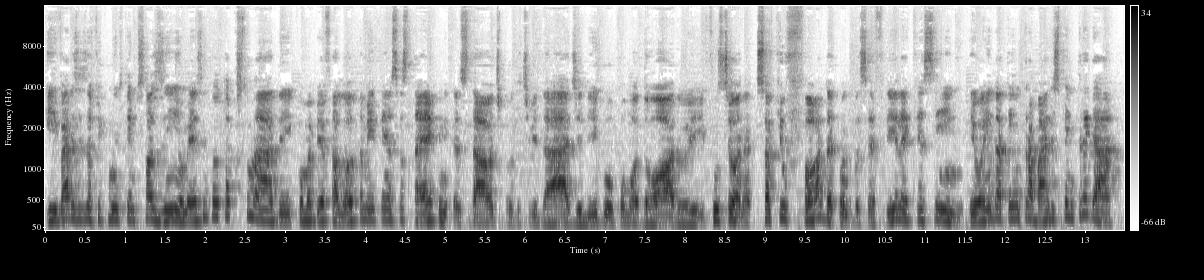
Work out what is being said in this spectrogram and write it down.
E várias vezes eu fico muito tempo sozinho mesmo, então eu tô acostumado. E como a Bia falou, também tem essas técnicas tal de produtividade, ligo o Pomodoro e funciona. Só que o foda quando você é frila é que assim, eu ainda tenho trabalhos para entregar.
